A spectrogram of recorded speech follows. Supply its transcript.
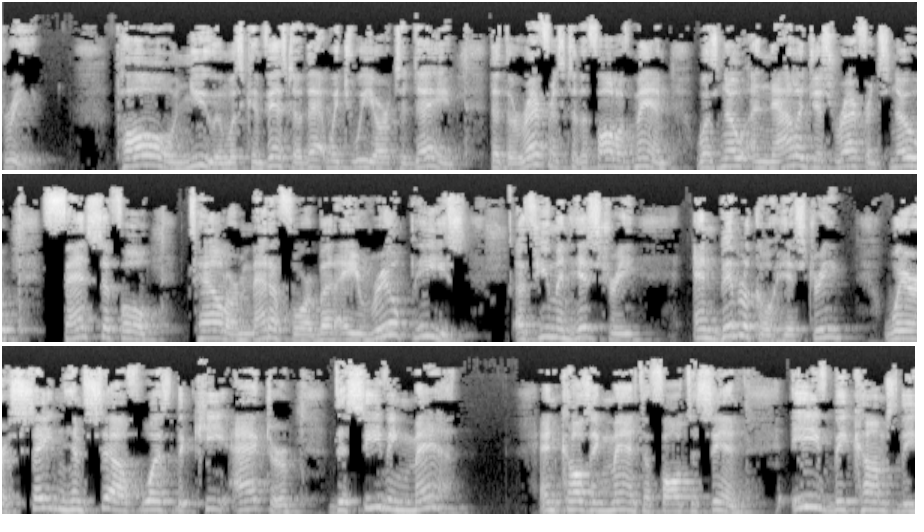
3. Paul knew and was convinced of that which we are today, that the reference to the fall of man was no analogous reference, no fanciful tale or metaphor, but a real piece of human history and biblical history where Satan himself was the key actor deceiving man and causing man to fall to sin. Eve becomes the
